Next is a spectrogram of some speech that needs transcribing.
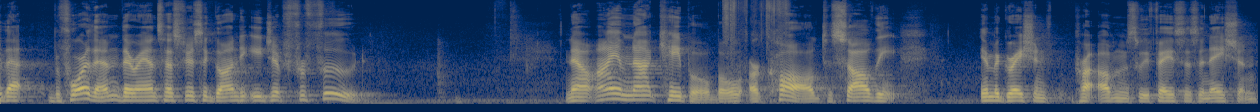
that before them, their ancestors had gone to Egypt for food. Now, I am not capable or called to solve the immigration problems we face as a nation,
